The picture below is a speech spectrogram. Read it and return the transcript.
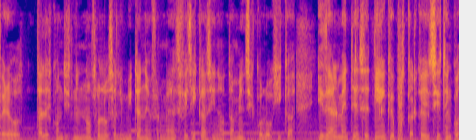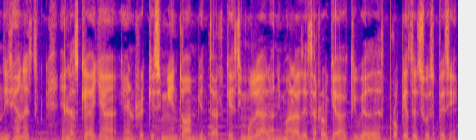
pero tales condiciones no solo se limitan a enfermedades físicas sino también psicológicas. Idealmente se tiene que buscar que existen condiciones en las que haya enriquecimiento ambiental que estimule al animal a desarrollar actividades propias de su especie,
